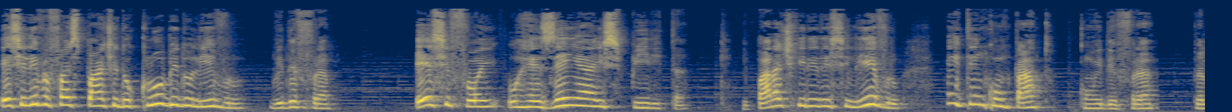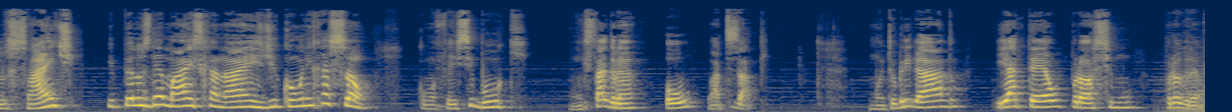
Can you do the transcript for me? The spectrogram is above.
Esse livro faz parte do Clube do Livro do Idefran. Esse foi o Resenha Espírita. E para adquirir esse livro, entre em contato com o Idefran pelo site e pelos demais canais de comunicação, como Facebook, Instagram ou WhatsApp. Muito obrigado e até o próximo programa.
